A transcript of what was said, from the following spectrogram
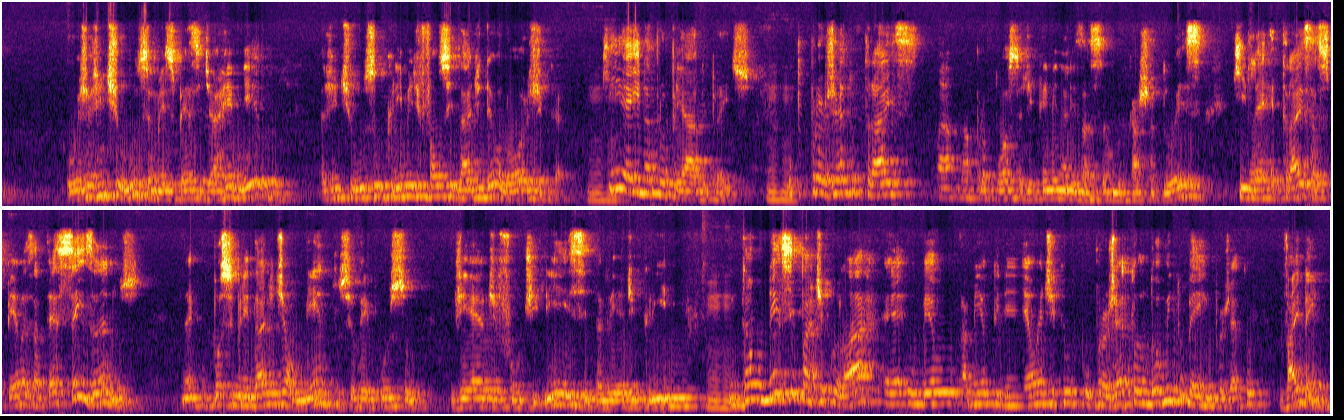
Hoje a gente usa uma espécie de arremedo, a gente usa o crime de falsidade ideológica, uhum. que é inapropriado para isso. Uhum. O projeto traz uma, uma, proposta de criminalização do caixa 2 que le, traz as penas até seis anos, né, com possibilidade de aumento se o recurso vier de fonte ilícita, vier de crime. Uhum. Então, nesse particular, é, o meu, a minha opinião é de que o, o projeto andou muito bem, o projeto vai bem.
